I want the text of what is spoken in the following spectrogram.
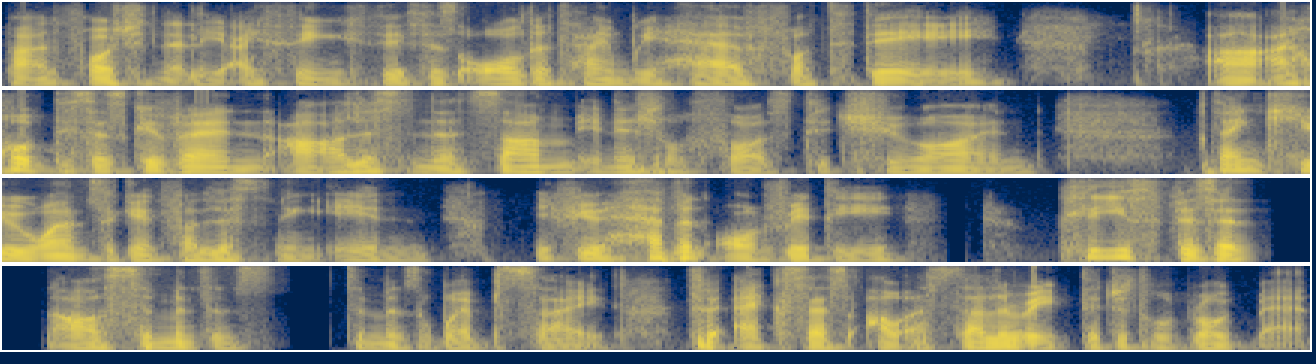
but unfortunately, I think this is all the time we have for today. Uh, I hope this has given our listeners some initial thoughts to chew on. Thank you once again for listening in. If you haven't already, please visit our Simmons and Simmons website to access our Accelerate Digital Roadmap.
